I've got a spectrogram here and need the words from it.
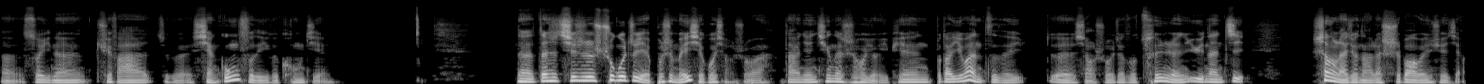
嗯，所以呢，缺乏这个显功夫的一个空间。那但是其实舒国治也不是没写过小说啊，他年轻的时候有一篇不到一万字的呃小说叫做《村人遇难记》，上来就拿了时报文学奖。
